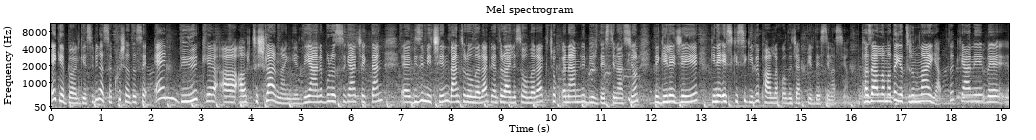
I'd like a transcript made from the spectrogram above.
Ege bölgesi bilhassa Kuşadası en büyük e, artışlarla girdi. Yani burası gerçekten e, bizim için Ventur olarak, Ventur ailesi olarak çok önemli bir destinasyon ve geleceği yine eskisi gibi parlak olacak bir destinasyon. Pazarlamada yatırımlar yaptık. Yani ve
